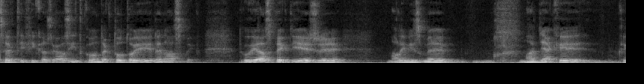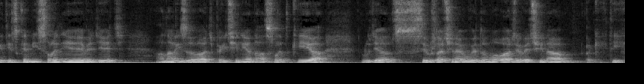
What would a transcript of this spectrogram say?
certifikát s razítkom, tak toto je jeden aspekt. Druhý aspekt je, že mali by sme mať nejaké kritické myslenie, vedieť, analyzovať príčiny a následky a ľudia si už začínajú uvedomovať, že väčšina takých tých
